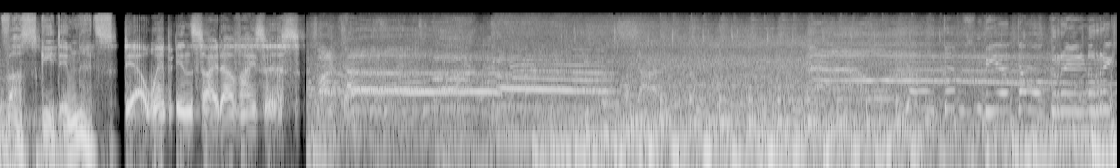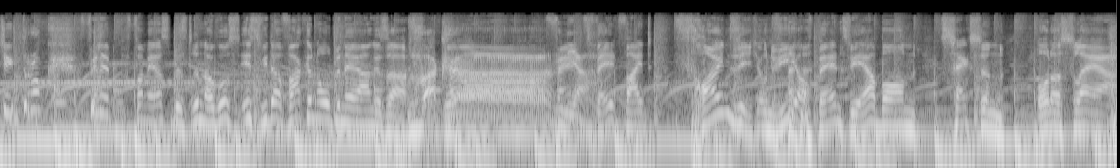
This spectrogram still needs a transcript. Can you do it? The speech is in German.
Was geht im Netz? Der Web Insider weiß es. Dauergrillen, richtig Druck. Philipp, vom 1. bis 3. August ist wieder Wacken Open Air angesagt. Wacken! Fans Ja. weltweit freuen sich und wie auf Bands wie Airborne, Saxon oder Slayer.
